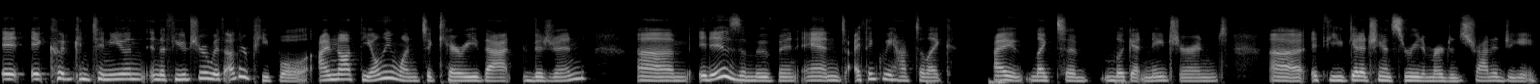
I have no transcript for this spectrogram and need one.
it it could continue in, in the future with other people. I'm not the only one to carry that vision. Um it is a movement and i think we have to like i like to look at nature and uh if you get a chance to read emergent strategy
